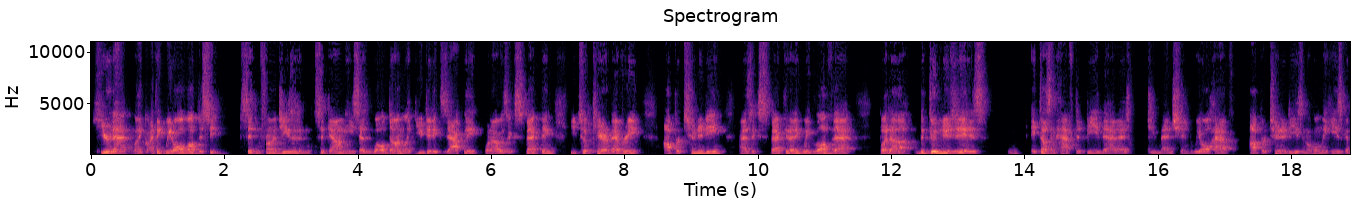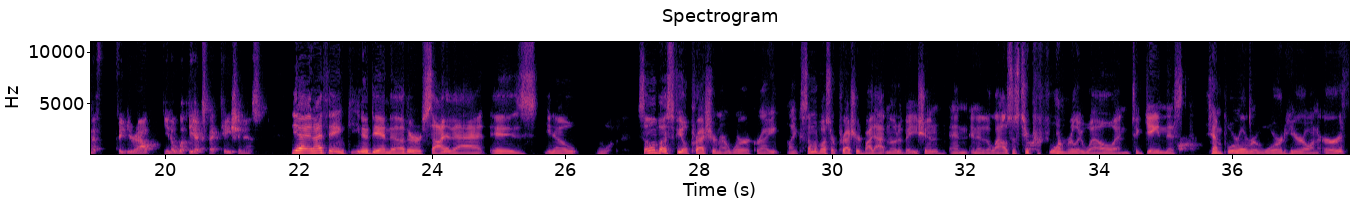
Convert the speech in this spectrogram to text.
hear that. Like i think we'd all love to see sit in front of jesus and sit down. And he says well done. Like you did exactly what i was expecting. You took care of every opportunity as expected. I think we'd love that but uh, the good news is it doesn't have to be that as you mentioned. We all have opportunities and only he's going to figure out you know what the expectation is. Yeah and i think you know dan the other side of that is you know some of us feel pressure in our work right? Like some of us are pressured by that motivation and and it allows us to perform really well and to gain this temporal reward here on earth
